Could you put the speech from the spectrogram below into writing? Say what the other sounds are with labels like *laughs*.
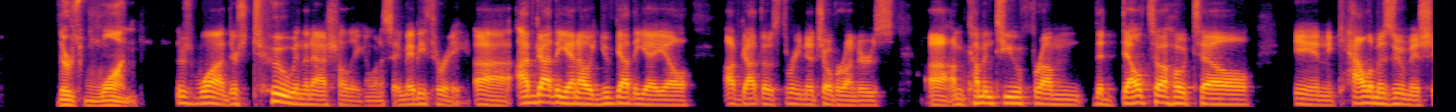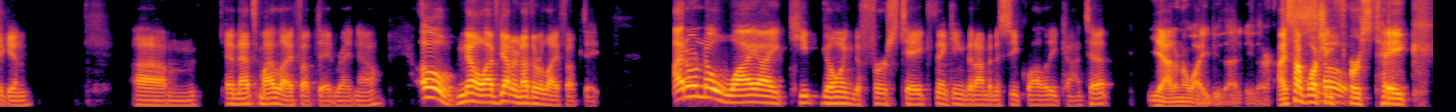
There's one. There's one. There's two in the National League. I want to say maybe three. Uh, I've got the NL. You've got the AL. I've got those three niche over unders. Uh, I'm coming to you from the Delta Hotel in Kalamazoo, Michigan. Um, and that's my life update right now. Oh no, I've got another life update. I don't know why I keep going to first take thinking that I'm going to see quality content. Yeah, I don't know why you do that either. I stopped watching So- First Take.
